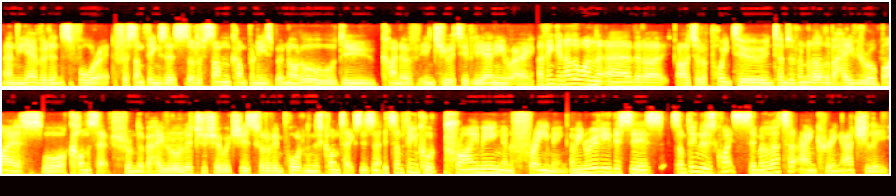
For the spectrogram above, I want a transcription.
and the evidence for it for some things that sort of some companies but not all will do kind of intuitively anyway. I think another one uh, that I, I would sort of point to in terms of another behavioral bias or concept from the behavioral mm. literature, which is sort of important in this context, is uh, it's something called priming and framing. I mean, really, this is something that is quite similar to anchoring actually,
